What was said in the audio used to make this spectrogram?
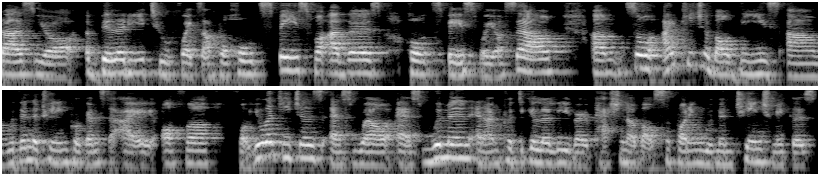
does your ability to, for example, hold space for others, hold space for yourself. Um, so I teach about these uh, within the training programs that I offer for yoga teachers as well as women. And I'm particularly very passionate about supporting women change makers,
